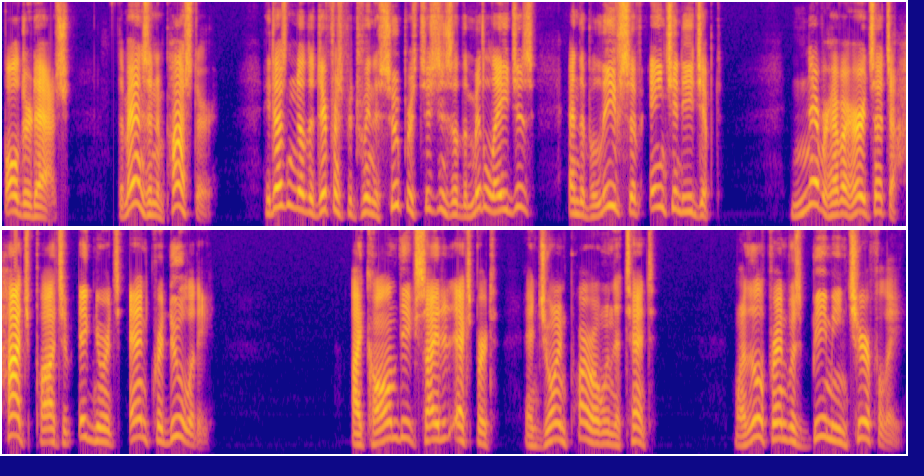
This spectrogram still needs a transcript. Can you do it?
balderdash! The man's an impostor. He doesn't know the difference between the superstitions of the Middle Ages and the beliefs of ancient Egypt. Never have I heard such a hodgepodge of ignorance and credulity. I calmed the excited expert and joined Poirot in the tent. My little friend was beaming cheerfully.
